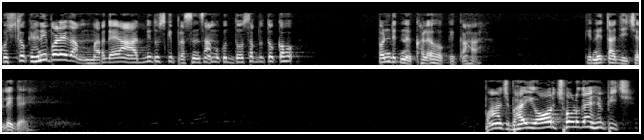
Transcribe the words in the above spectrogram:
कुछ तो कहनी पड़ेगा। मर गया आदमी तो उसकी प्रशंसा में कुछ दो शब्द तो कहो। पंडित ने खड़े होकर कहा कि नेताजी चले गए। पाँच भाई और छोड़ गए हैं पीछे।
